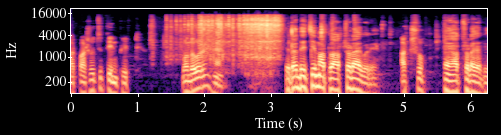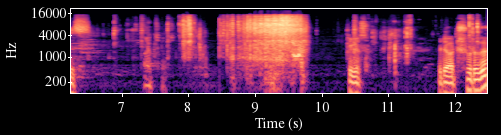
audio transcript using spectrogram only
আর পাশে হচ্ছে তিন ফিট বন্ধ করেন? হ্যাঁ। এটা দিচ্ছি মাত্র আটশো টাকা করে। আটশো? হ্যাঁ আটশো টাকা পিস আচ্ছা আচ্ছা। ঠিক আছে। এটা আটশো টাকা।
